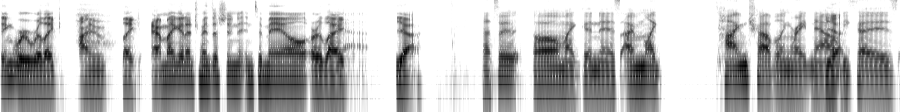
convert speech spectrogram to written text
thing, where you were like, I'm like, am I gonna transition into male or like, Yeah. yeah, That's a oh my goodness. I'm like time traveling right now Yes. because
